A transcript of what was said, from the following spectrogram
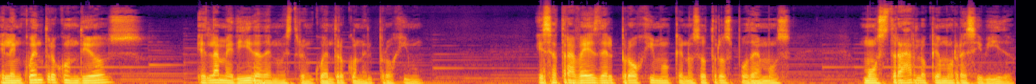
El encuentro con Dios es la medida de nuestro encuentro con el prójimo. Es a través del prójimo que nosotros podemos mostrar lo que hemos recibido.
